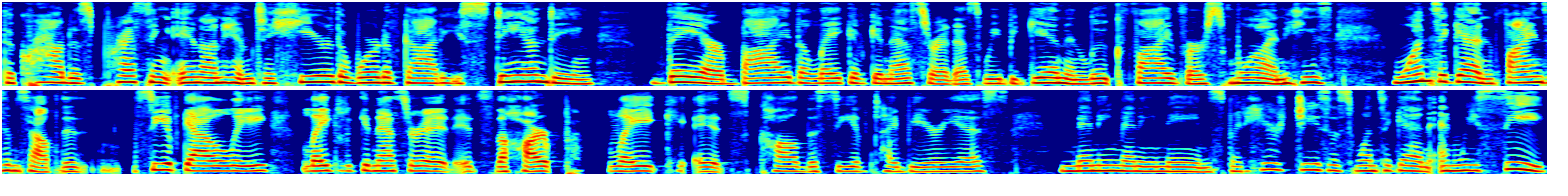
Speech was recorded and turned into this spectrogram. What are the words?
the crowd is pressing in on him to hear the word of God. He's standing there by the lake of Gennesaret as we begin in Luke 5 verse 1. He's once again finds himself the Sea of Galilee, Lake of Gennesaret. It's the harp lake. It's called the Sea of Tiberias. Many, many names. But here's Jesus once again, and we see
